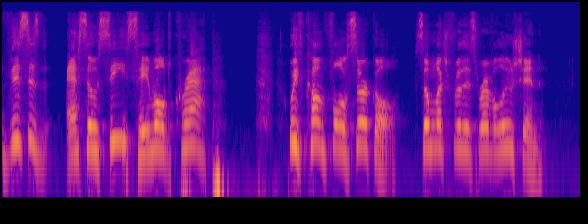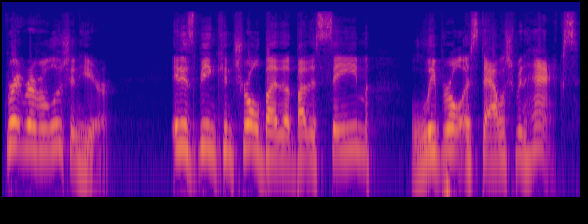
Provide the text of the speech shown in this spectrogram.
This is SOC, same old crap. We've come full circle. So much for this revolution. Great revolution here. It is being controlled by the by the same liberal establishment hacks.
